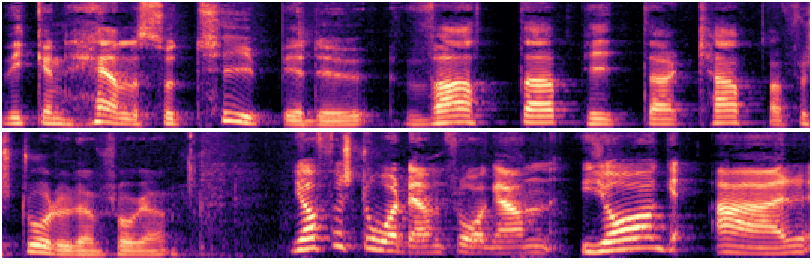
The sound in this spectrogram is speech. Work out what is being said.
Vilken hälsotyp är du? Vata, Pita, Kappa. Förstår du den frågan? Jag förstår den frågan. Jag är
